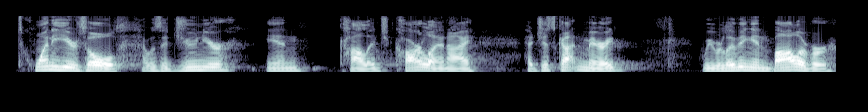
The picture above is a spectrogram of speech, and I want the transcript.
20 years old, I was a junior in college. Carla and I had just gotten married. We were living in Bolivar,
